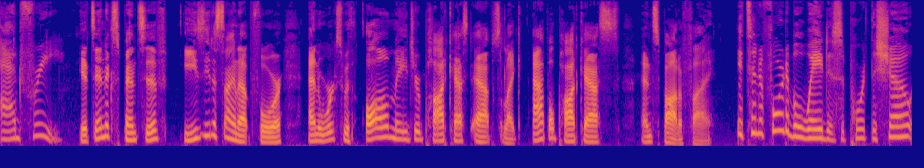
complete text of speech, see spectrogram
ad free. It's inexpensive, easy to sign up for, and works with all major podcast apps like Apple Podcasts and Spotify. It's an affordable way to support the show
